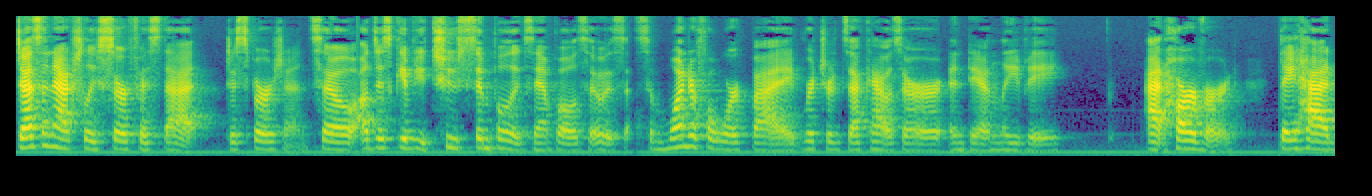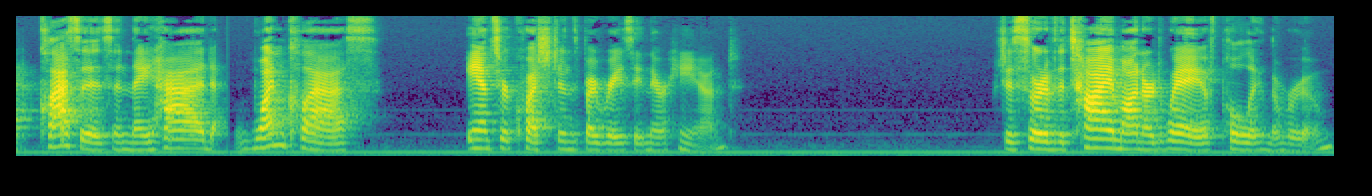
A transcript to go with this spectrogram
doesn't actually surface that dispersion. So I'll just give you two simple examples. It was some wonderful work by Richard Zeckhauser and Dan Levy at Harvard. They had classes and they had one class answer questions by raising their hand, which is sort of the time honored way of polling the room.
